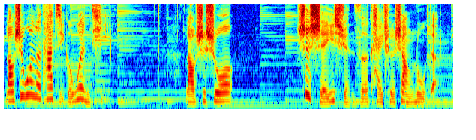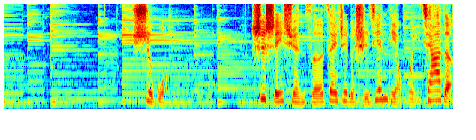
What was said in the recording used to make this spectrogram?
老师问了他几个问题。老师说：“是谁选择开车上路的？”“是我。”“是谁选择在这个时间点回家的？”“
